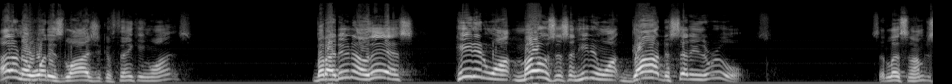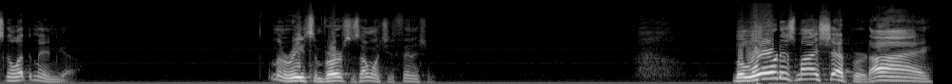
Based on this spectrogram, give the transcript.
I don't know what his logic of thinking was. But I do know this he didn't want Moses and he didn't want God to set any of the rules. He said, Listen, I'm just going to let the men go. I'm going to read some verses. I want you to finish them. The Lord is my shepherd. I.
